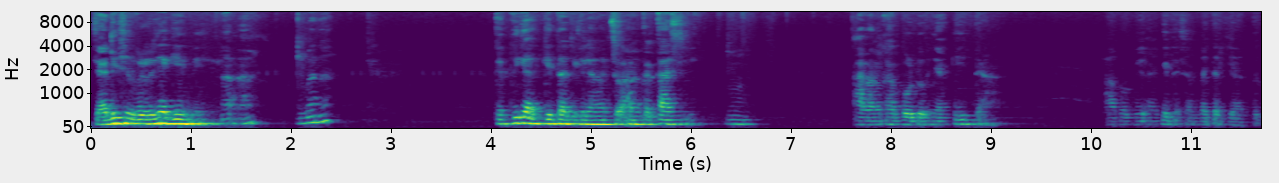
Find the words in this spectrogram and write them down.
Jadi sebenarnya gini, nah, ah, gimana? Ketika kita kehilangan seorang kekasih Hmm. alangkah bodohnya kita apabila kita sampai terjatuh.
